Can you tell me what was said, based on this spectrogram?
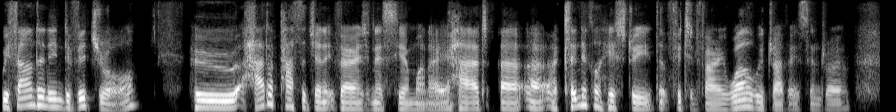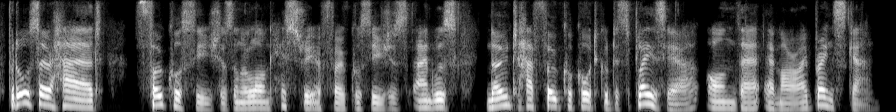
we found an individual who had a pathogenic variant in SCN1A, had a, a, clinical history that fitted very well with Dravet syndrome, but also had focal seizures and a long history of focal seizures and was known to have focal cortical dysplasia on their MRI brain scan.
